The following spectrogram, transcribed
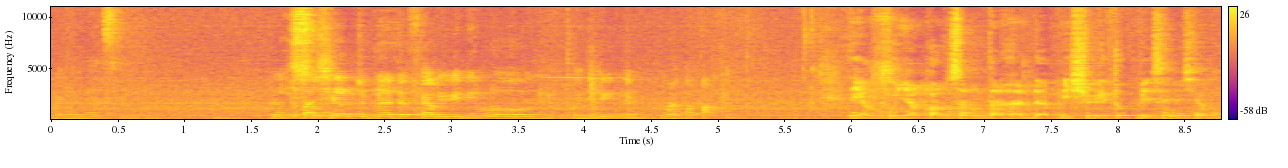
Pengennya sih. Dan kita share juga ada value ini loh gitu. Jadi mereka pakai yang punya concern terhadap isu itu biasanya siapa?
